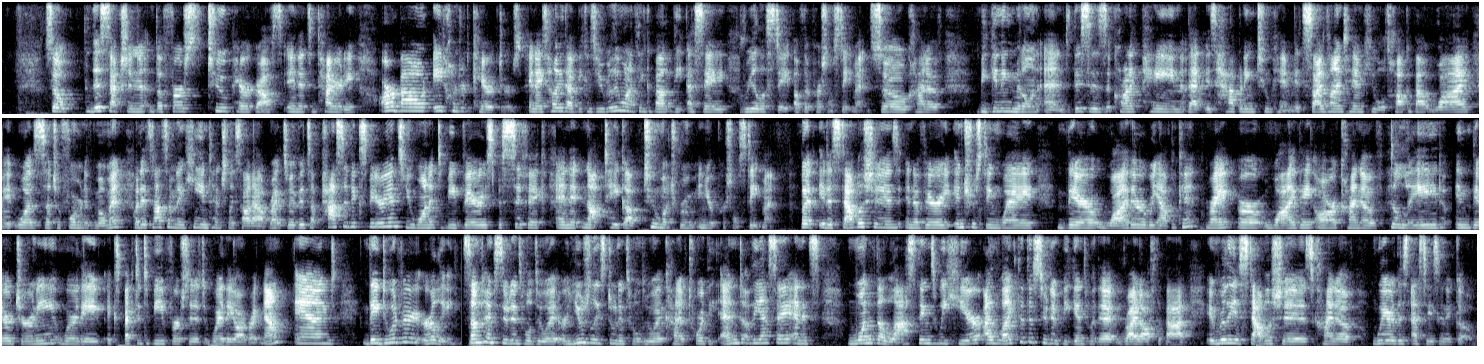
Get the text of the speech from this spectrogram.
So this section, the first two paragraphs in its entirety, are about 800 characters. And I tell you that because you really want to think about the essay real estate of the personal statement. So kind of beginning, middle, and end. This is a chronic pain that is happening to him. It sidelined him. He will talk about why it was such a formative moment, but it's not something he intentionally sought out, right? So if it's a passive experience, you want it to be very specific and it not take up too much room in your personal statement but it establishes in a very interesting way their why they're a reapplicant, right? Or why they are kind of delayed in their journey where they expected to be versus where they are right now. And they do it very early. Sometimes students will do it, or usually students will do it kind of toward the end of the essay, and it's one of the last things we hear. I like that the student begins with it right off the bat. It really establishes kind of where this essay is going to go.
